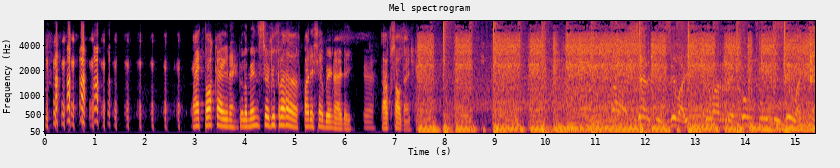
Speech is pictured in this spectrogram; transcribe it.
Mas toca aí, né? Pelo menos serviu pra parecer a Bernarda aí. É. Tava com saudade. Acerte o seu aí, eu arredondo o meu aqui.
